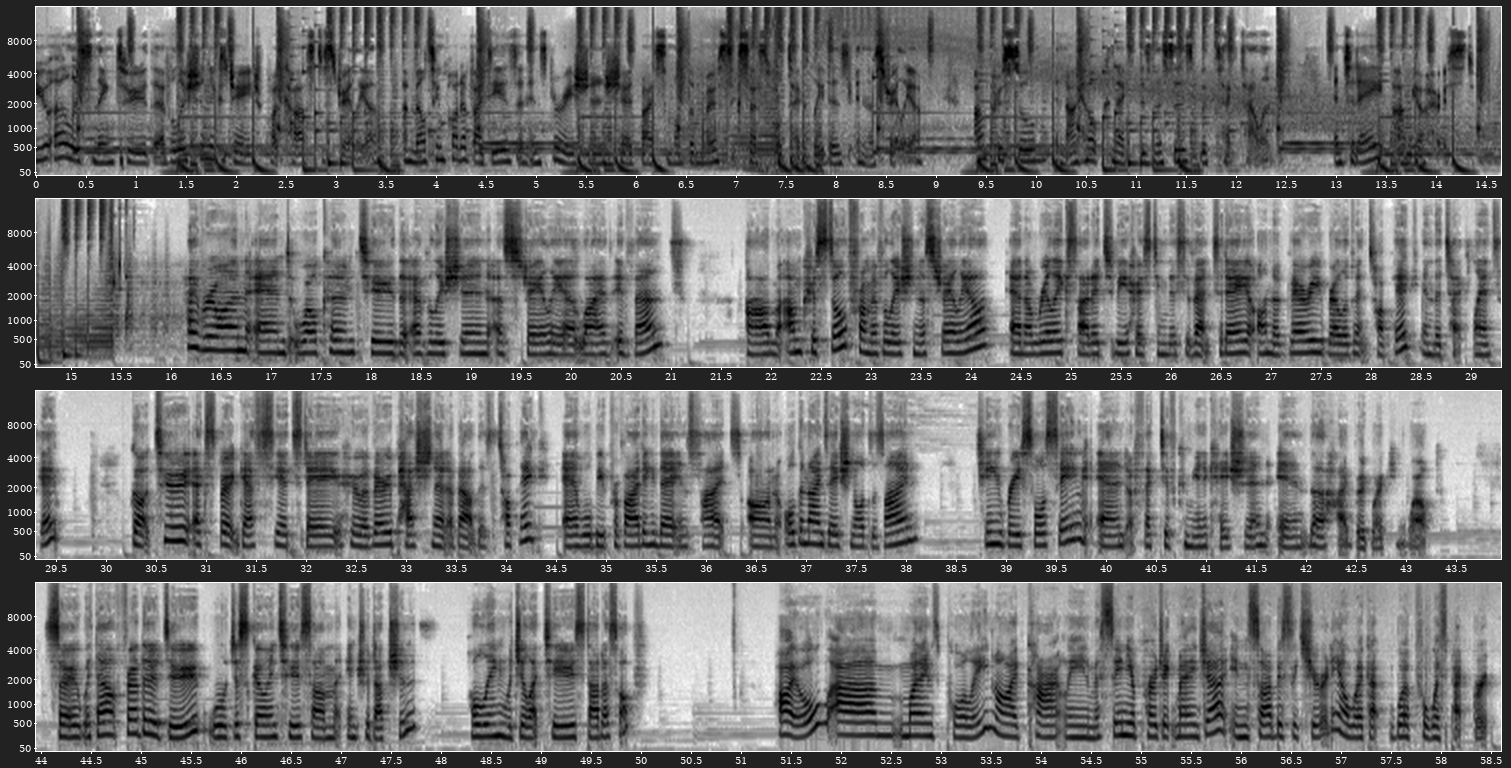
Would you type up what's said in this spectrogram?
You are listening to the Evolution Exchange Podcast Australia, a melting pot of ideas and inspiration shared by some of the most successful tech leaders in Australia. I'm Crystal, and I help connect businesses with tech talent. And today, I'm your host. Hi, everyone, and welcome to the Evolution Australia live event. Um, I'm Crystal from Evolution Australia, and I'm really excited to be hosting this event today on a very relevant topic in the tech landscape. Got two expert guests here today who are very passionate about this topic and will be providing their insights on organizational design, team resourcing, and effective communication in the hybrid working world. So, without further ado, we'll just go into some introductions. Pauline, would you like to start us off? Hi all, um, my name's Pauline. I currently am a senior project manager in cybersecurity. I work at work for Westpac Group.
